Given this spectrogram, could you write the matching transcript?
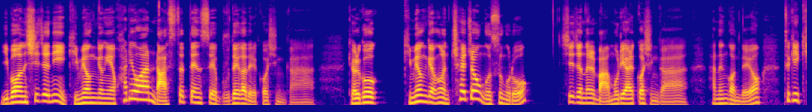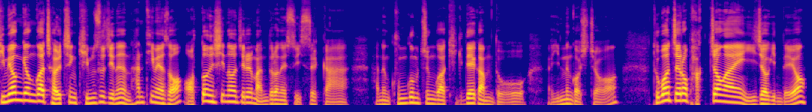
이번 시즌이 김연경의 화려한 last dance의 무대가 될 것인가. 결국 김연경은 최종 우승으로 시즌을 마무리할 것인가 하는 건데요. 특히 김연경과 절친 김수진은 한 팀에서 어떤 시너지를 만들어낼 수 있을까 하는 궁금증과 기대감도 있는 것이죠. 두 번째로 박정아의 이적인데요.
